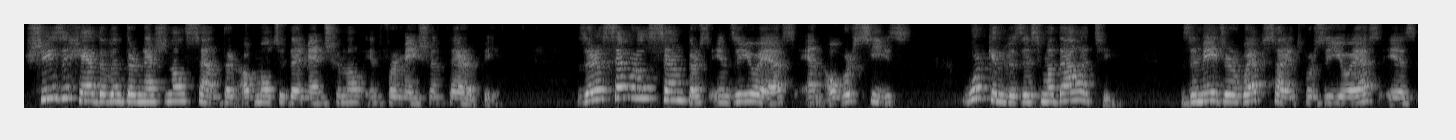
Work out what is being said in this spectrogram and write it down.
She is the head of International Center of Multidimensional Information Therapy. There are several centers in the US and overseas working with this modality. The major website for the US is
